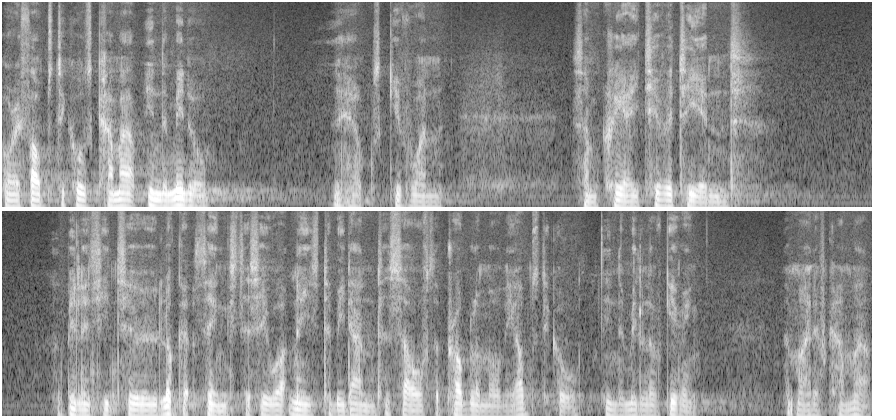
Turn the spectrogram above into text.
Or if obstacles come up in the middle, it helps give one some creativity and ability to look at things to see what needs to be done to solve the problem or the obstacle in the middle of giving that might have come up.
